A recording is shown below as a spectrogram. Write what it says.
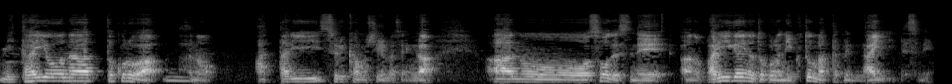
似たようなところは、うんあの、あったりするかもしれませんが、あの、そうですね。あの、パリ以外のところに行くと全くないですね。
